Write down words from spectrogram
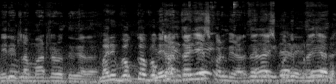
మీరు ఇట్లా మాట్లాడొద్దు కదా మరి బొక్క బొక్క అర్థం చేసుకోండి మీరు అర్థం చేసుకోండి ప్రజలు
